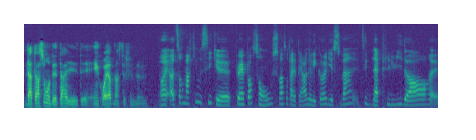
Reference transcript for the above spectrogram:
L'attention au détail était incroyable dans ce film-là. là. Ouais, as-tu remarqué aussi que peu importe son où, souvent sont à l'intérieur de l'école, il y a souvent de la pluie dehors, euh,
